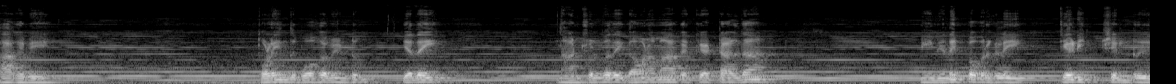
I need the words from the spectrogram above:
ஆகவே தொலைந்து போக வேண்டும். எதை நான் சொல்வதை கவனமாக கேட்டால்தான் நீ நினைப்பவர்களை தேடிச் சென்று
